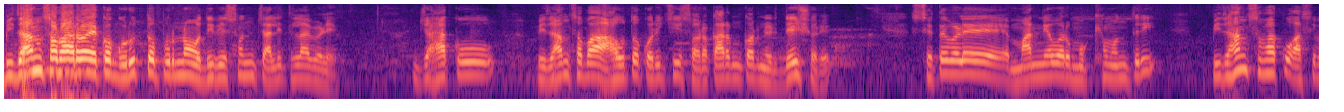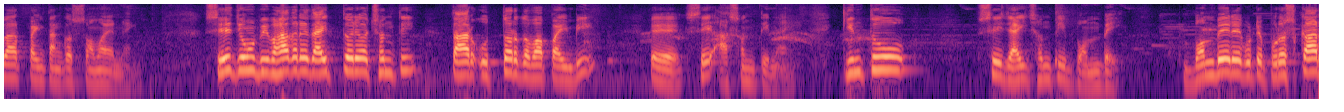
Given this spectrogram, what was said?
ବିଧାନସଭାର ଏକ ଗୁରୁତ୍ୱପୂର୍ଣ୍ଣ ଅଧିବେଶନ ଚାଲିଥିଲା ବେଳେ ଯାହାକୁ ବିଧାନସଭା ଆହୁତ କରିଛି ସରକାରଙ୍କ ନିର୍ଦ୍ଦେଶରେ ସେତେବେଳେ ମାନ୍ୟବର ମୁଖ୍ୟମନ୍ତ୍ରୀ ବିଧାନସଭାକୁ ଆସିବା ପାଇଁ ତାଙ୍କ ସମୟ ନାହିଁ ସେ ଯେଉଁ ବିଭାଗରେ ଦାୟିତ୍ୱରେ ଅଛନ୍ତି ତାର ଉତ୍ତର ଦେବା ପାଇଁ ବି ସେ ଆସନ୍ତି ନାହିଁ କିନ୍ତୁ ସେ ଯାଇଛନ୍ତି ବମ୍ବେ ବମ୍ବେରେ ଗୋଟେ ପୁରସ୍କାର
